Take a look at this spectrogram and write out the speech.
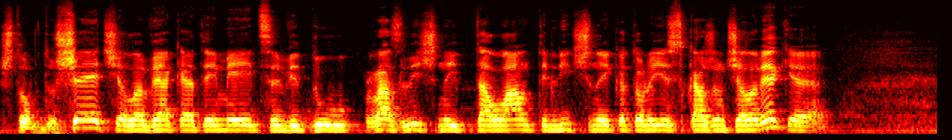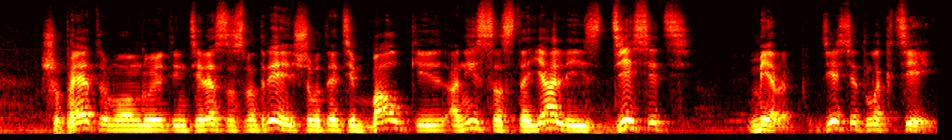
что в душе человека это имеется в виду различные таланты личные, которые есть в каждом человеке, что поэтому, он говорит, интересно смотреть, что вот эти балки, они состояли из 10 мерок, 10 локтей.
